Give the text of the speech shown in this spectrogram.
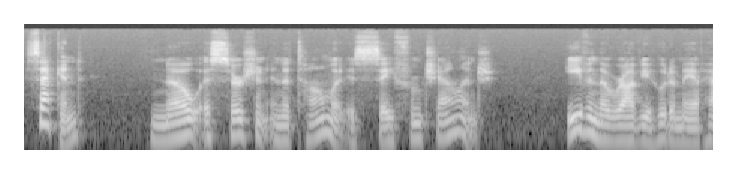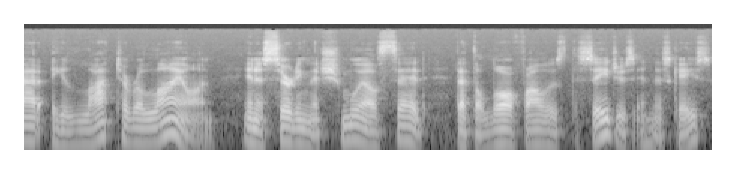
Second, no assertion in the Talmud is safe from challenge. Even though Rav Yehuda may have had a lot to rely on in asserting that Shmuel said that the law follows the sages in this case,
